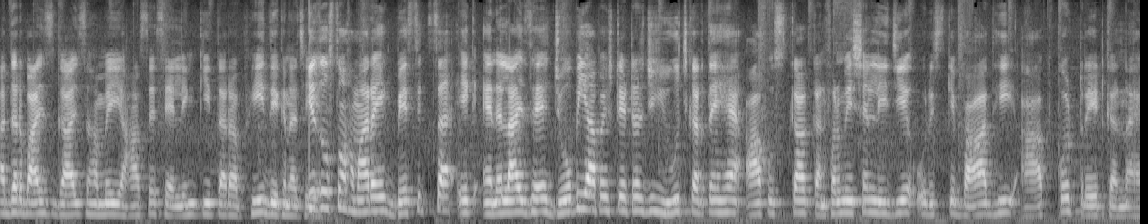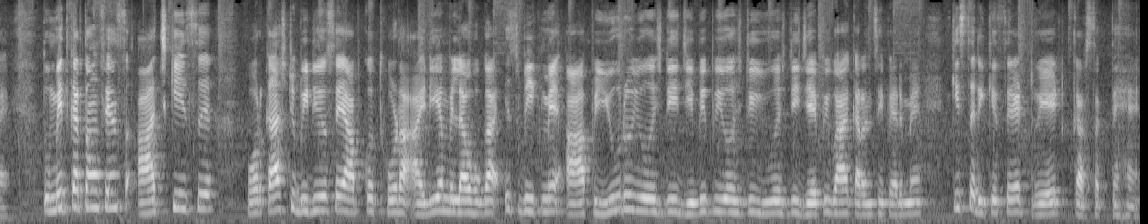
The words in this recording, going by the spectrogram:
अदरवाइज़ गाइस हमें यहाँ से सेलिंग की तरफ़ ही देखना चाहिए। दोस्तों, हमारा एक बेसिक सा, एक एनालाइज है। जो भी आप स्ट्रेटर्जी यूज़ करते हैं, आप उसका कन्फर्मेशन लीजिए और इसके बाद ही आपको ट्रेड करना है। तो उम्मीद करता हूँ फ्रेंड्स आज की इस फॉरकास्ट वीडियो से आपको थोड़ा आइडिया मिला होगा। इस वीक में आप euro U S D G B P U S D U S D J P Y currency pair में किस तरीके से ट्रेड कर सकते हैं।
